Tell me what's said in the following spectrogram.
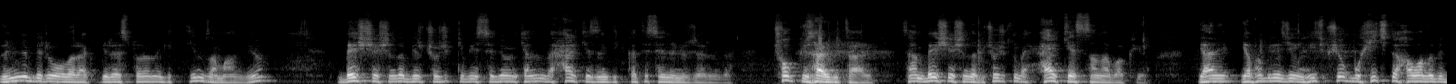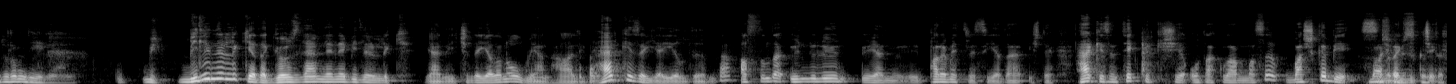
Ünlü biri olarak bir restorana gittiğim zaman diyor, 5 yaşında bir çocuk gibi hissediyorum kendimi ve herkesin dikkati senin üzerinde. Çok güzel bir tarif. Sen 5 yaşında bir çocuksun ve herkes sana bakıyor. Yani yapabileceğin hiçbir şey yok. Bu hiç de havalı bir durum değil yani. Bilinirlik ya da gözlemlenebilirlik yani içinde yalan olmayan hali herkese yayıldığında aslında ünlülüğün yani parametresi ya da işte herkesin tek bir kişiye odaklanması başka bir sınıra Başka bir gidecek. sıkıntı.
